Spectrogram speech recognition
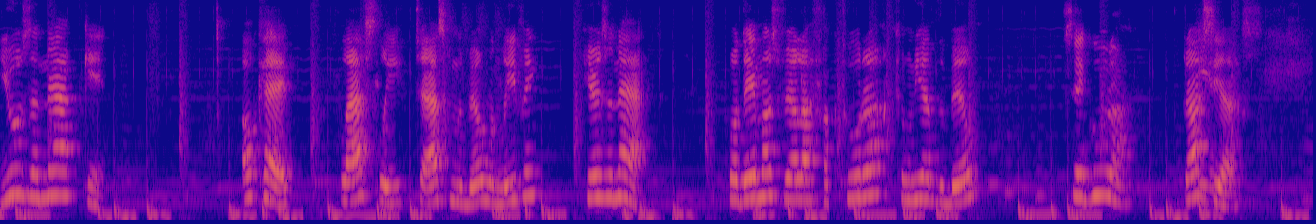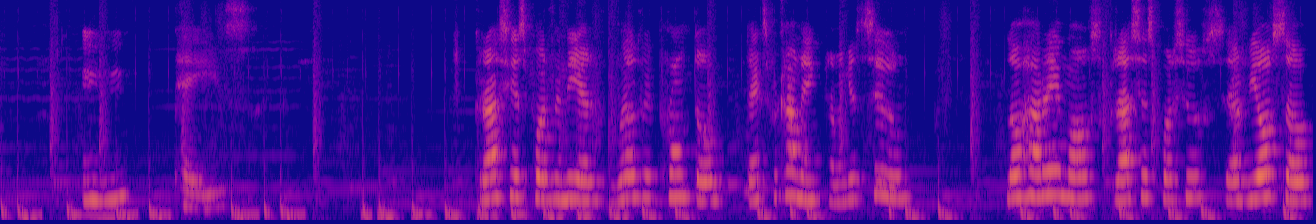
Use a napkin. Okay, lastly, to ask them the bill when leaving, here's an ad. Podemos ver la factura? Can we have the bill? Segura. Gracias. Mm-hmm. Pays. Gracias por venir. Vuelve pronto. Thanks for coming. Come again soon. Lo haremos. Gracias por su servicio.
